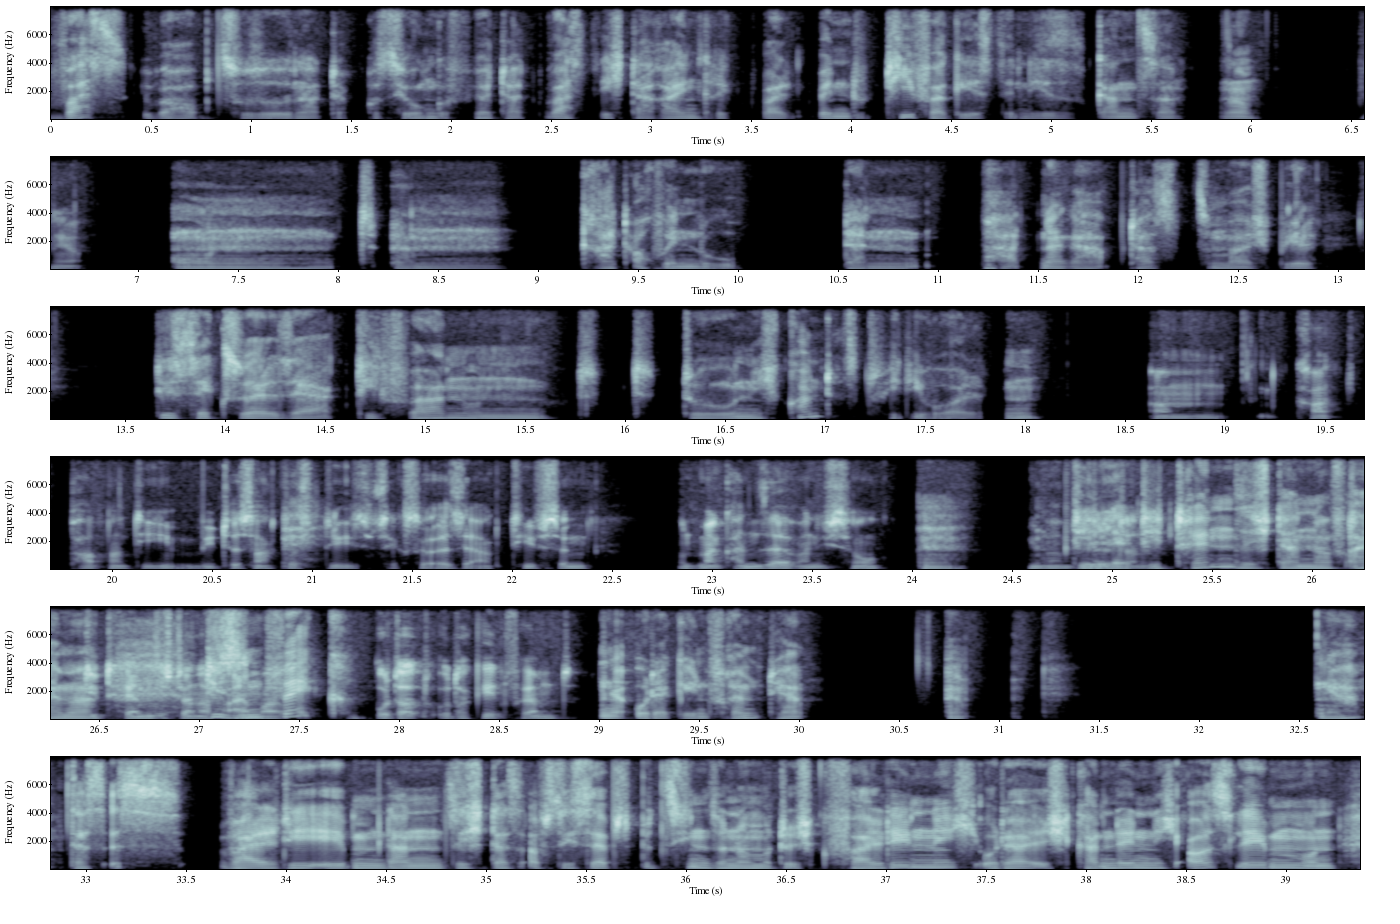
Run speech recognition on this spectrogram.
was überhaupt zu so einer Depression geführt hat, was dich da reinkriegt, weil wenn du tiefer gehst in dieses Ganze, ne? Ja. Und ähm, gerade auch wenn du dann Partner gehabt hast, zum Beispiel, die sexuell sehr aktiv waren und du nicht konntest, wie die wollten. ähm, gerade Partner, die, wie du sagtest, die sexuell sehr aktiv sind und man kann selber nicht so. Mhm. Die, dann, die trennen sich dann auf einmal. die trennen sich dann Die auf sind einmal weg. oder, oder geht fremd. Ja, oder gehen fremd, ja. ja. Das ist, weil die eben dann sich das auf sich selbst beziehen, so nochmal durch gefall denen nicht oder ich kann den nicht ausleben und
